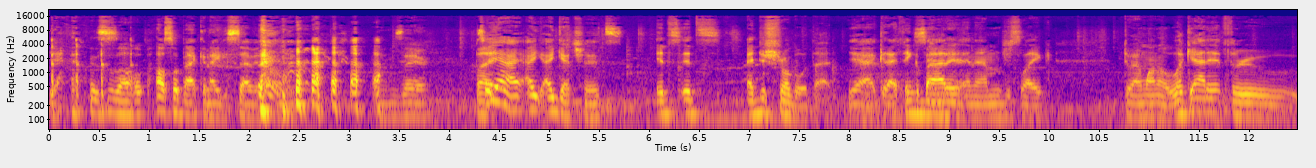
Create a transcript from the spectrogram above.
yeah. This is all, also back in '97. I was there. so But- yeah, I, I, I get you. It's It's it's I just struggle with that. Yeah, because I think same about it and I'm just like, do I want to look at it through?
